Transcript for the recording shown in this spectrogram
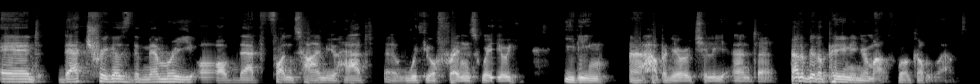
and that triggers the memory of that fun time you had uh, with your friends where you're eating uh, habanero chili and uh, had a bit of pain in your mouth for a couple of hours.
